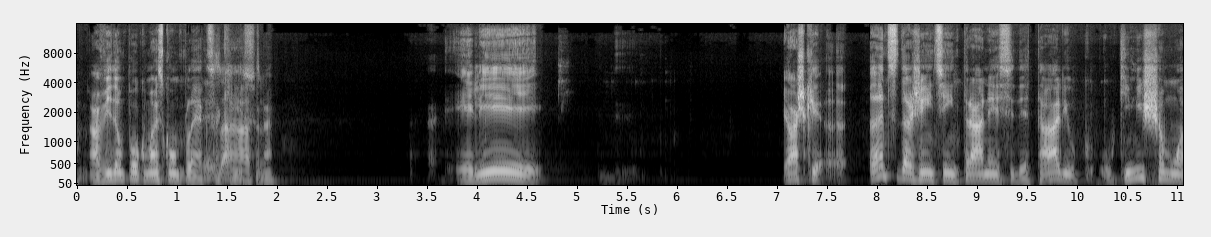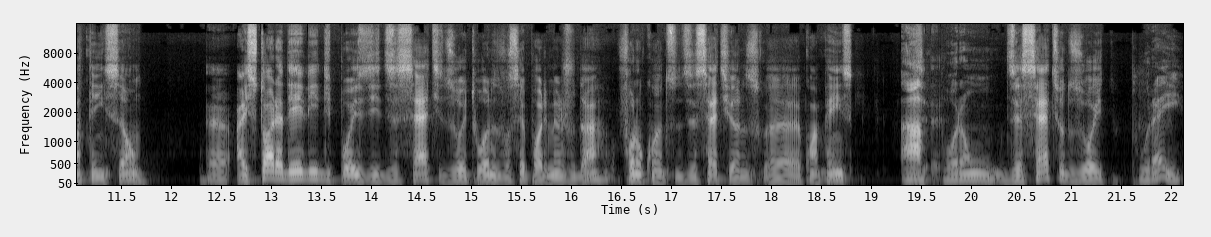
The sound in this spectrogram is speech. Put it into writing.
não. A vida é um pouco mais complexa que Exato. isso, né? Ele. Eu acho que eh, antes da gente entrar nesse detalhe, o, o que me chamou a atenção, eh, a história dele depois de 17, 18 anos, você pode me ajudar? Foram quantos? 17 anos eh, com a Penske? Ah, foram 17 ou 18? por aí.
